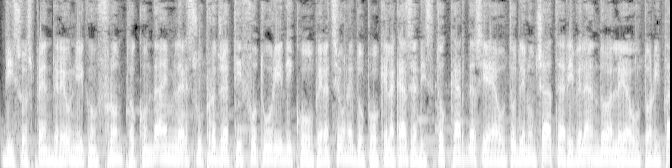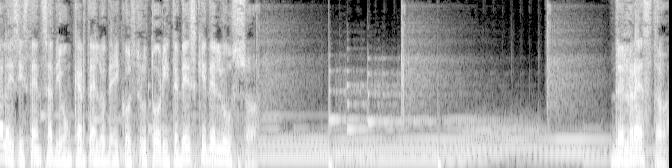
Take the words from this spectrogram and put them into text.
di sospendere ogni confronto con Daimler su progetti futuri di cooperazione dopo che la casa di Stoccarda si è autodenunciata rivelando alle autorità l'esistenza di un cartello dei costruttori tedeschi del lusso. Del resto,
